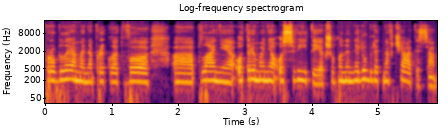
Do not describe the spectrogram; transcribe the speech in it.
проблеми, наприклад, в е, плані отримання освіти, якщо вони не люблять навчатися.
